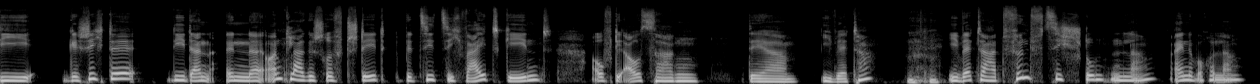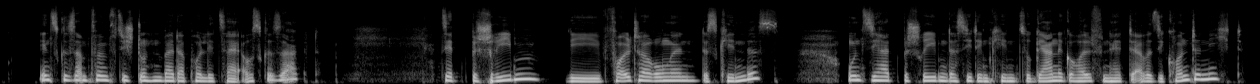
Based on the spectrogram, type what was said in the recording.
Die Geschichte, die dann in der Anklageschrift steht, bezieht sich weitgehend auf die Aussagen der Iveta. Mhm. Iveta hat 50 Stunden lang, eine Woche lang, insgesamt 50 Stunden bei der Polizei ausgesagt. Sie hat beschrieben die Folterungen des Kindes. Und sie hat beschrieben, dass sie dem Kind so gerne geholfen hätte, aber sie konnte nicht,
